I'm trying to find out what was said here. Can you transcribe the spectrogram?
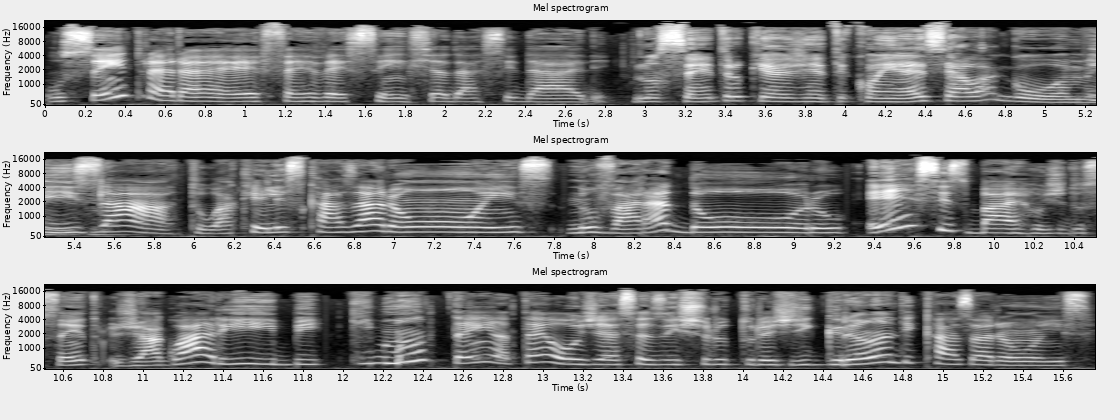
O centro era a efervescência da cidade. No centro que a gente conhece é a Lagoa mesmo. Exato, aqueles casarões, no Varadouro, esses bairros do centro, Jaguaribe, que mantém até hoje essas estruturas de grandes casarões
